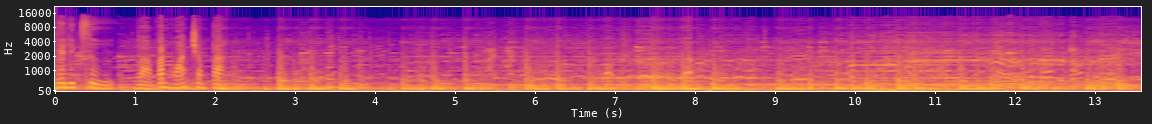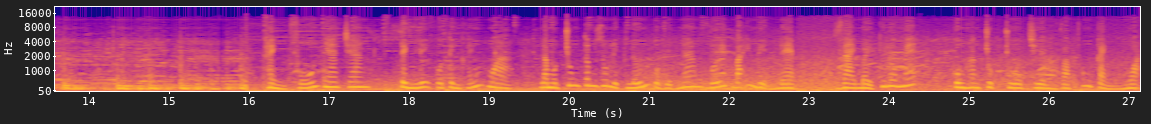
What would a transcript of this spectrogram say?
về lịch sử và văn hóa Champa. Thành phố Nha Trang, tỉnh lỵ của tỉnh Khánh Hòa là một trung tâm du lịch lớn của Việt Nam với bãi biển đẹp, dài 7 km, cùng hàng chục chùa chiền và phong cảnh ngoạn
